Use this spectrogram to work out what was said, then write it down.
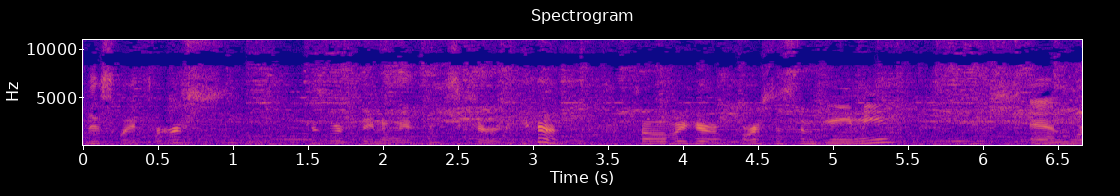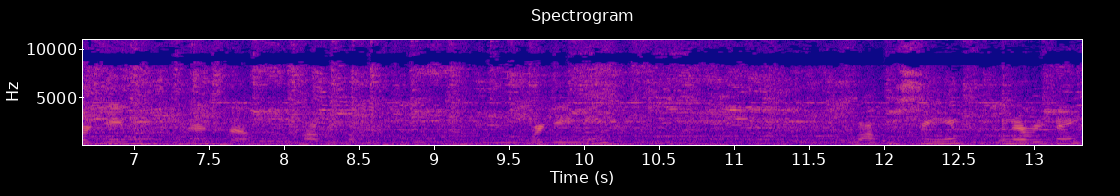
this way first because we're staying away from security. so over here, of course, is some gaming and more gaming. There's the lobby bar. More gaming. Slot machines and everything.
